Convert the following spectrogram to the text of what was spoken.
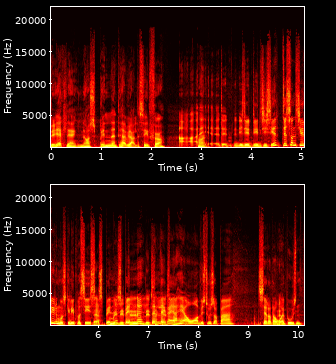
lægeerklæring, nå spændende, det har vi aldrig set før. Nej. det, de, de, de siger, det sådan siger de det måske lige præcis. Ja, spændende, lidt, spændende. øh, lidt Den lægger jeg herover, hvis du så bare sætter dig over Ja. i bussen.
